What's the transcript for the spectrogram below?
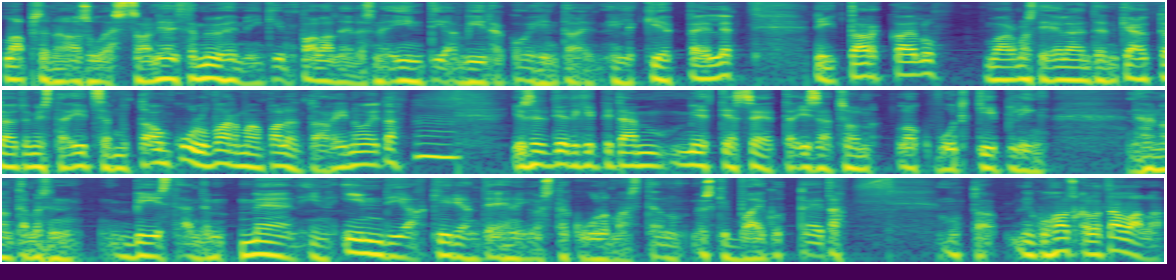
lapsena asuessaan ja sitten myöhemminkin palanneena sinne Intian viidakoihin tai niille kieppeille, niin tarkkailu varmasti eläinten käyttäytymistä itse, mutta on kuullut varmaan paljon tarinoita. Mm. Ja sitten tietenkin pitää miettiä se, että isä John Lockwood Kipling, hän on tämmöisen Beast and the Man in India kirjan tehnyt, josta kuulemma sitten on myöskin vaikutteita. Mutta niin kuin hauskalla tavalla,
